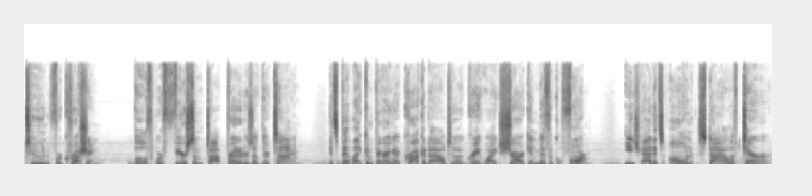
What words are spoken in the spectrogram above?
tuned for crushing. Both were fearsome top predators of their time. It's a bit like comparing a crocodile to a great white shark in mythical form. Each had its own style of terror.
